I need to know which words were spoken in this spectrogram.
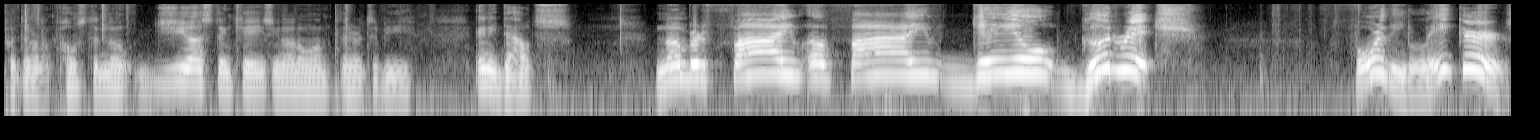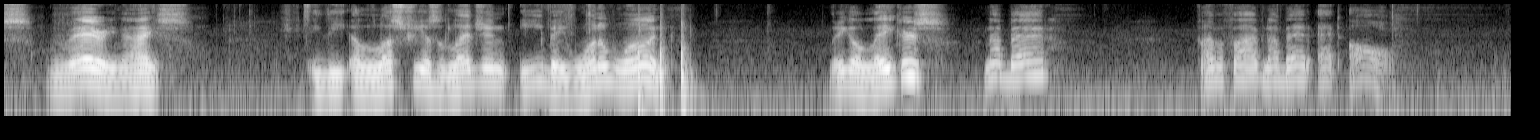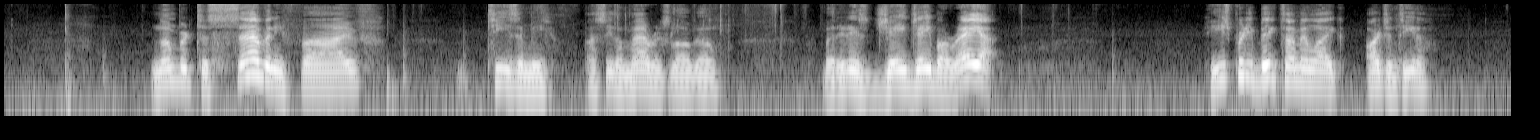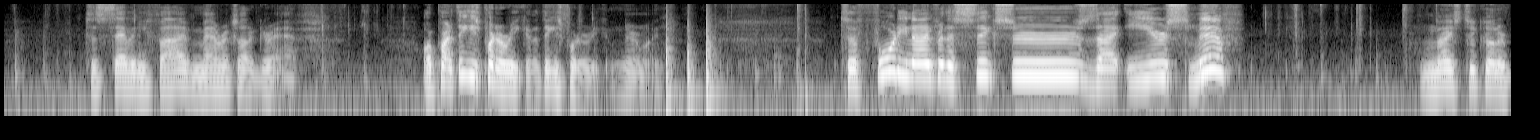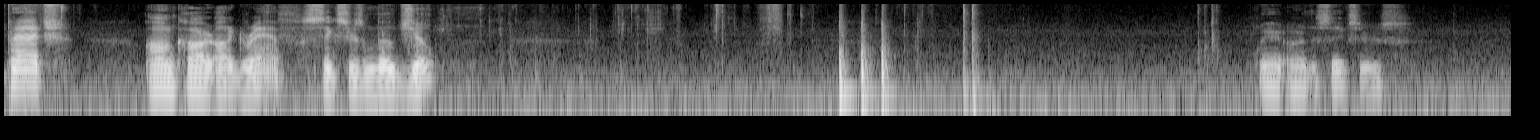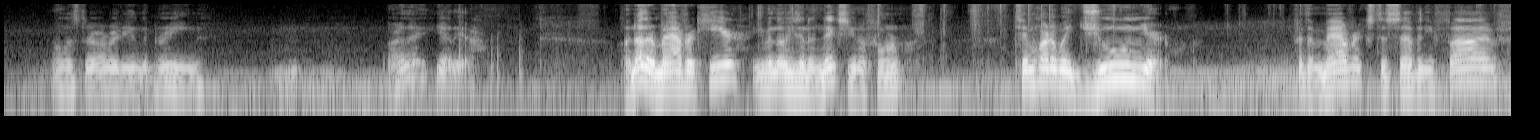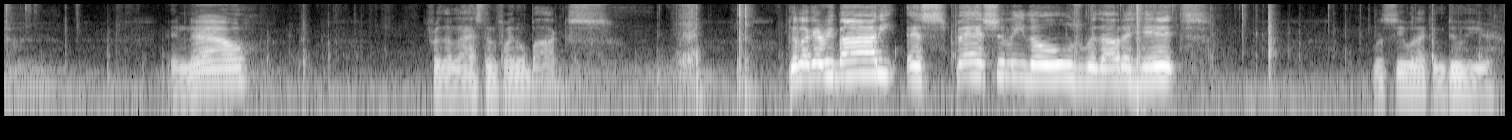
put that on a post-it note just in case. You know, I don't want there to be any doubts. Numbered five of five, Gail Goodrich for the Lakers. Very nice. The illustrious legend eBay one of one. There you go, Lakers. Not bad. Five of five, not bad at all. Number to 75. Teasing me. I see the Mavericks logo. But it is JJ Barea. He's pretty big time in like Argentina. To 75, Mavericks autograph. Or I think he's Puerto Rican. I think he's Puerto Rican. Never mind. To 49 for the Sixers, Zhaire Smith. Nice two-color patch. On-card autograph. Sixers Mojo. Where are the Sixers? Unless they're already in the green. Are they? Yeah, they are. Another Maverick here, even though he's in a Knicks uniform. Tim Hardaway Jr. for the Mavericks to 75. And now for the last and final box. Good luck, everybody, especially those without a hit. Let's see what I can do here.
